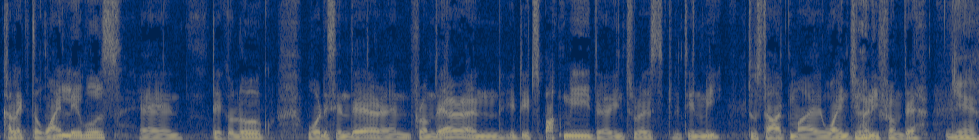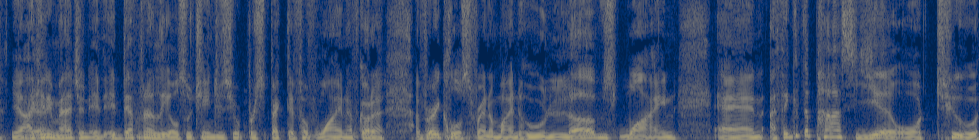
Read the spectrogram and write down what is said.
collect the wine labels and take a look what is in there, and from there, and it, it sparked me the interest within me to start my wine journey from there. Yeah, yeah, I can imagine. It, it definitely also changes your perspective of wine. I've got a, a very close friend of mine who loves wine, and I think in the past year or two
